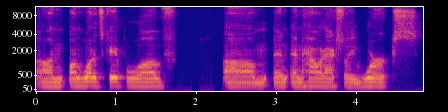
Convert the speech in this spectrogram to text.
on on what it's capable of, um, and and how it actually works.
